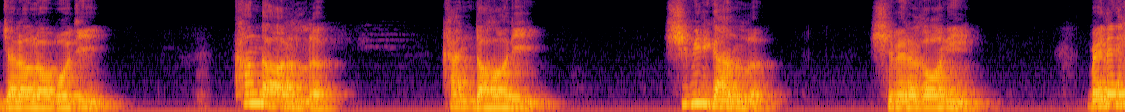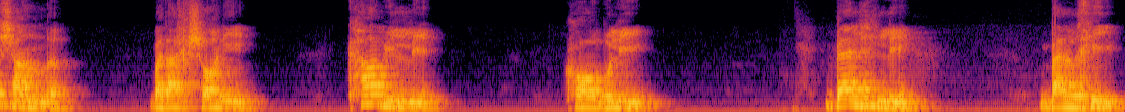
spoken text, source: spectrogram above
Celalabadi, Kandaharlı, Kandahari, Şibirganlı, Şibirgani, Bedehşanlı, Bedahşani, Kabilli, Kabuli, Belhli, Belhi,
